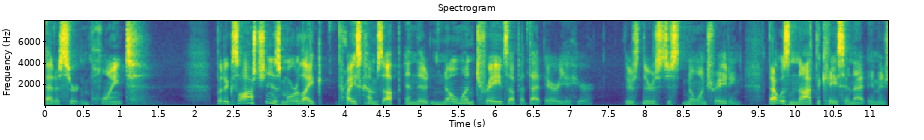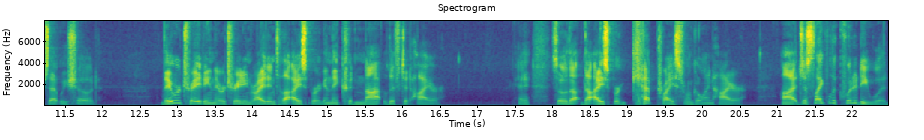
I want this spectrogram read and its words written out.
at a certain point. But exhaustion is more like price comes up and there no one trades up at that area here. There's there's just no one trading. That was not the case in that image that we showed. They were trading. They were trading right into the iceberg and they could not lift it higher. Okay? So the, the iceberg kept price from going higher. Uh, just like liquidity would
